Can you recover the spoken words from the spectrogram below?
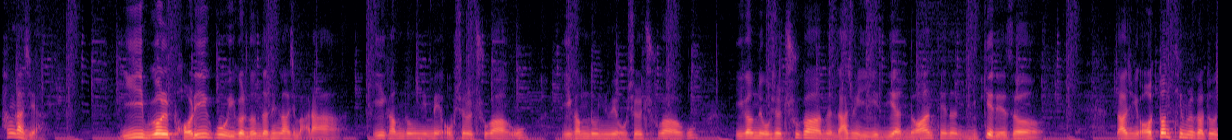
한 가지야. 이걸 버리고 이걸 넣는다 생각하지 마라. 이 감독님의 옵션을 추가하고 이 감독님의 옵션을 추가하고 이 감독님 옵션을 추가하면 나중에 이게 니- 너한테는 있게 돼서 나중에 어떤 팀을 가도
